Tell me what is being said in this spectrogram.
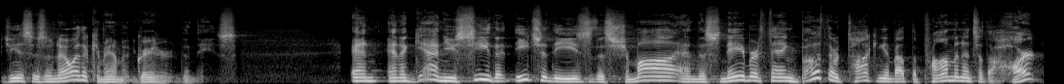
Jesus says, There's no other commandment greater than these. And, and again, you see that each of these, this Shema and this neighbor thing, both are talking about the prominence of the heart,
